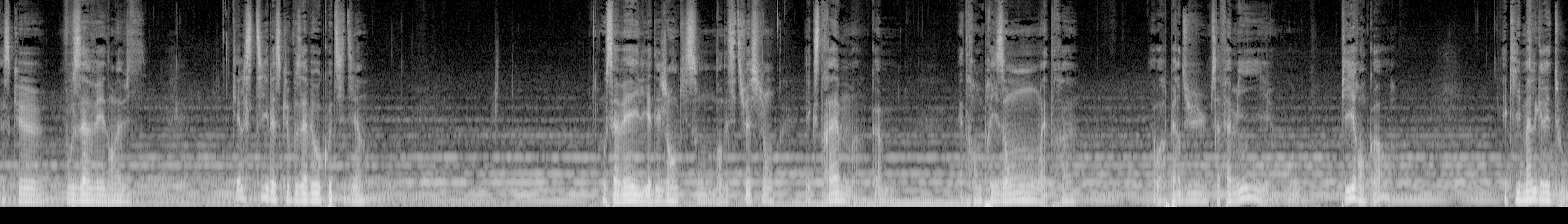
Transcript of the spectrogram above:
est-ce que vous avez dans la vie? Quel style est-ce que vous avez au quotidien? Vous savez, il y a des gens qui sont dans des situations extrêmes, comme être en prison, être euh, avoir perdu sa famille, ou pire encore, et qui malgré tout,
